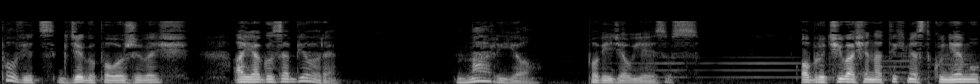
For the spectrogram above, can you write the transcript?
Powiedz, gdzie go położyłeś, a ja go zabiorę. Mario, powiedział Jezus. Obróciła się natychmiast ku niemu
